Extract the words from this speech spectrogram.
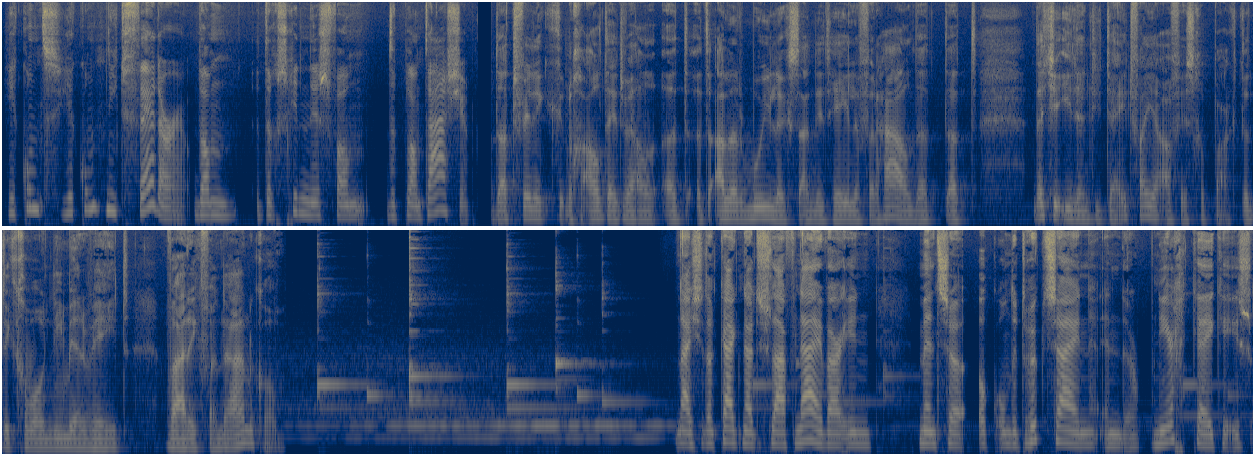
Je komt, je komt niet verder dan de geschiedenis van de plantage. Dat vind ik nog altijd wel het, het allermoeilijkste aan dit hele verhaal. Dat, dat, dat je identiteit van je af is gepakt. Dat ik gewoon niet meer weet waar ik vandaan kom. Nou, als je dan kijkt naar de slavernij, waarin mensen ook onderdrukt zijn en erop neergekeken is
